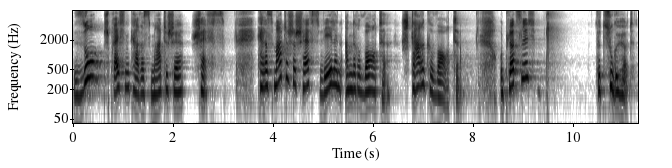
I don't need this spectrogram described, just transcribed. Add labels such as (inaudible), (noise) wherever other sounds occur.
So sprechen charismatische Chefs. Charismatische Chefs wählen andere Worte, starke Worte. Und plötzlich wird zugehört.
